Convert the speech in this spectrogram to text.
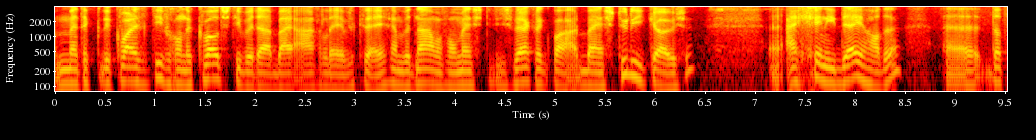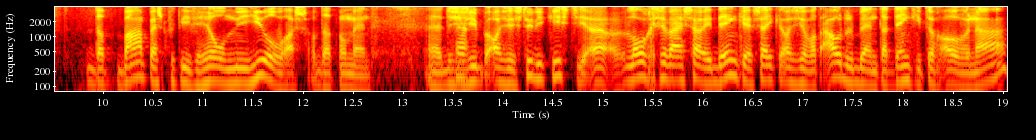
met de, de kwalitatieve, gewoon de quotes die we daarbij aangeleverd kregen. En met name van mensen die dus werkelijk waren bij een studiekeuze. eigenlijk geen idee hadden dat dat baanperspectief heel nihil was op dat moment. Uh, dus ja. je als je een studie kiest, uh, logischerwijs zou je denken... zeker als je wat ouder bent, daar denk je toch over na...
